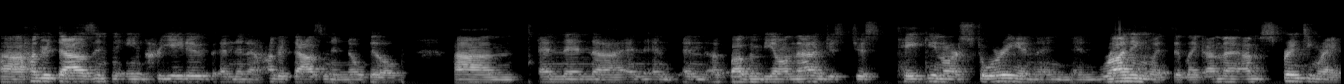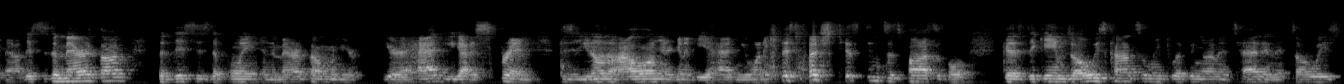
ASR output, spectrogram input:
uh, hundred thousand in creative, and then a hundred thousand in no build. Um, and then uh, and and and above and beyond that, I'm just just taking our story and and and running with it. Like I'm I'm sprinting right now. This is a marathon, but this is the point in the marathon when you're you're ahead, you got to sprint because you don't know how long you're going to be ahead, and you want to get as much distance as possible because the game's always constantly flipping on its head, and it's always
